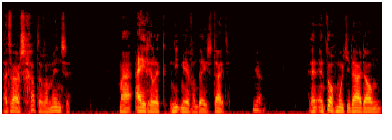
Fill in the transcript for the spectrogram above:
het waren schatten van mensen. Maar eigenlijk niet meer van deze tijd. Ja. En, en toch moet je daar dan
